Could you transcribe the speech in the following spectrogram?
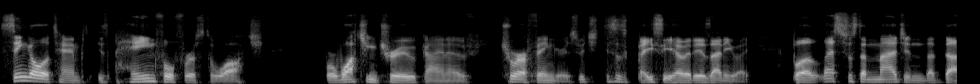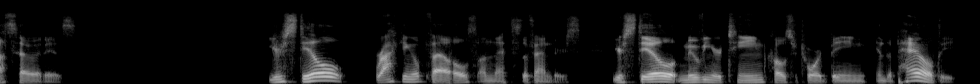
single attempt is painful for us to watch, we're watching through kind of through our fingers, which this is basically how it is anyway. But let's just imagine that that's how it is. You're still racking up fouls on Nets defenders. You're still moving your team closer toward being in the penalty,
